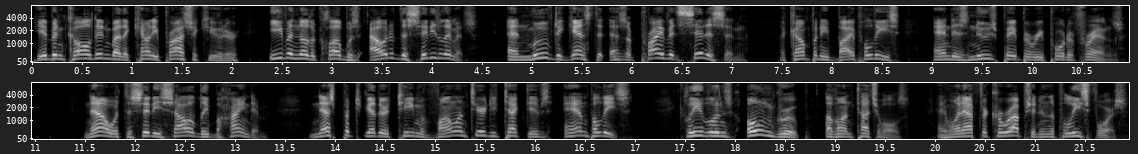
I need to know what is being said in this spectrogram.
He had been called in by the county prosecutor, even though the club was out of the city limits, and moved against it as a private citizen, accompanied by police and his newspaper reporter friends. Now, with the city solidly behind him, Ness put together a team of volunteer detectives and police, Cleveland's own group of untouchables, and went after corruption in the police force.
